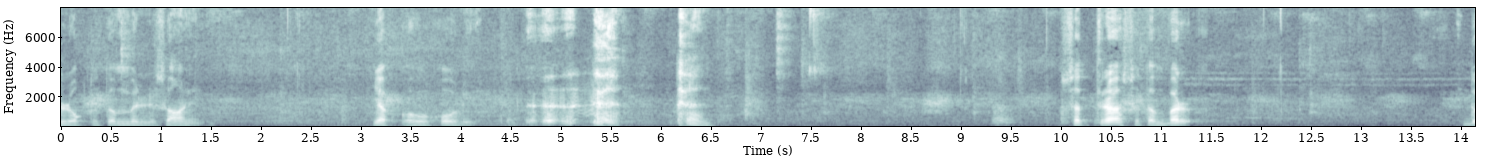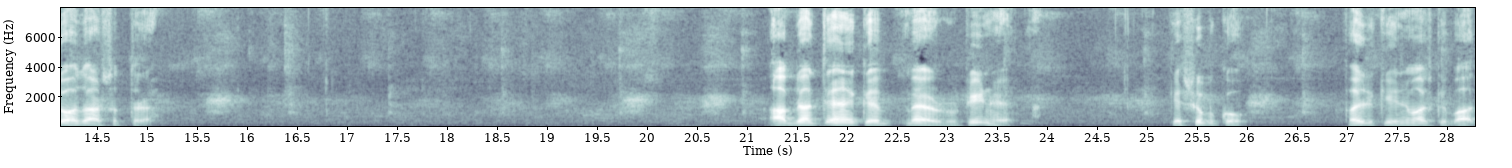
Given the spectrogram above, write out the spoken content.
القتم لسانی یا سترہ ستمبر دو ہزار سترہ آپ جانتے ہیں کہ میرا روٹین ہے کہ صبح کو فجر کی نماز کے بعد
